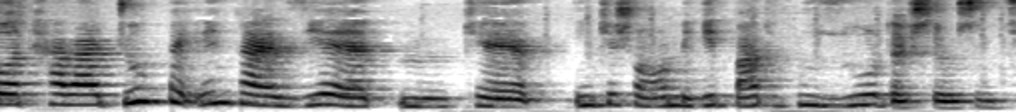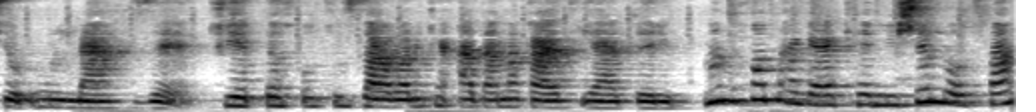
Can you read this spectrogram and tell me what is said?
با توجه به این قضیه که اینکه شما میگید باید حضور داشته باشیم توی اون لحظه توی به خصوص زمانی که عدم قطعیت داریم. من می‌خوام اگر که میشه لطفا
